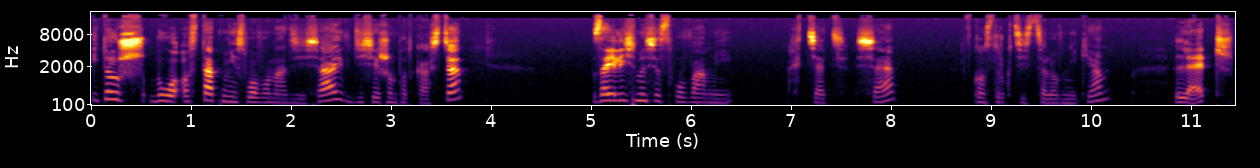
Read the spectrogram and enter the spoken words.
I to już było ostatnie słowo na dzisiaj, w dzisiejszym podcaście. Zajęliśmy się słowami chcieć się w konstrukcji z celownikiem, lecz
